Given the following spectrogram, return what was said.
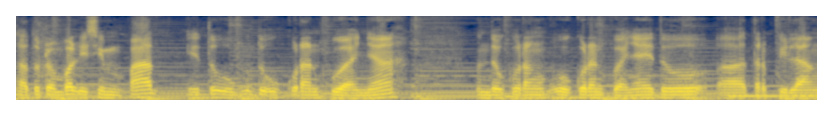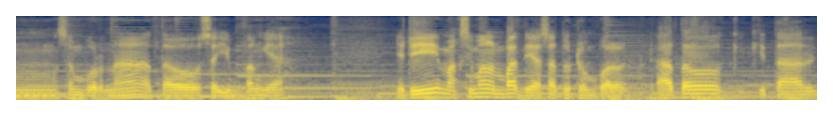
satu dompol isi 4 itu untuk ukuran buahnya. Untuk ukuran ukuran buahnya itu uh, terbilang sempurna atau seimbang ya jadi maksimal 4 ya satu dompol. Atau kita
